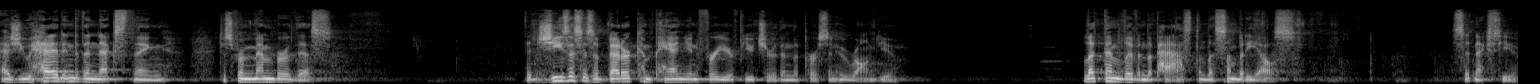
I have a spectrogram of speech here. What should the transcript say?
As you head into the next thing, just remember this that Jesus is a better companion for your future than the person who wronged you. Let them live in the past and let somebody else sit next to you.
